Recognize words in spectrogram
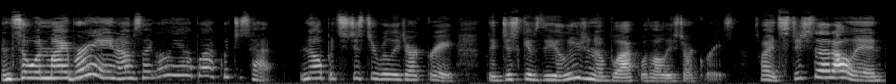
And so in my brain, I was like, oh yeah, black witch's hat. Nope, it's just a really dark gray that just gives the illusion of black with all these dark grays. So I had stitched that all in,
